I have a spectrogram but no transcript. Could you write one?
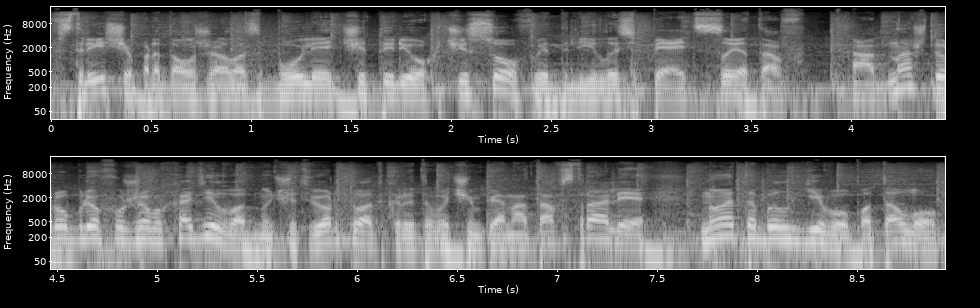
Встреча продолжалась более четырех часов и длилась пять сетов. Однажды Рублев уже выходил в одну четвертую открытого чемпионата Австралии, но это был его потолок.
